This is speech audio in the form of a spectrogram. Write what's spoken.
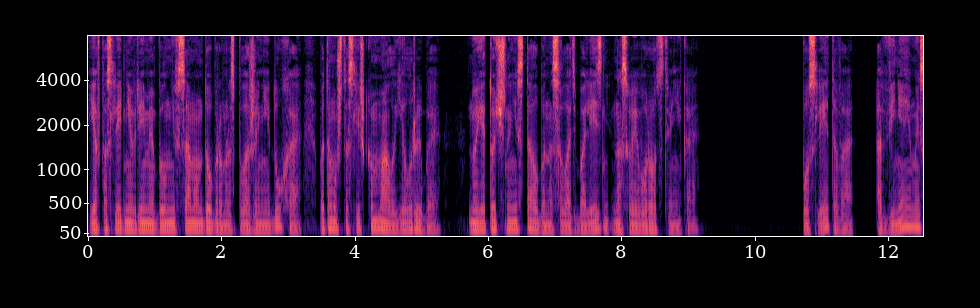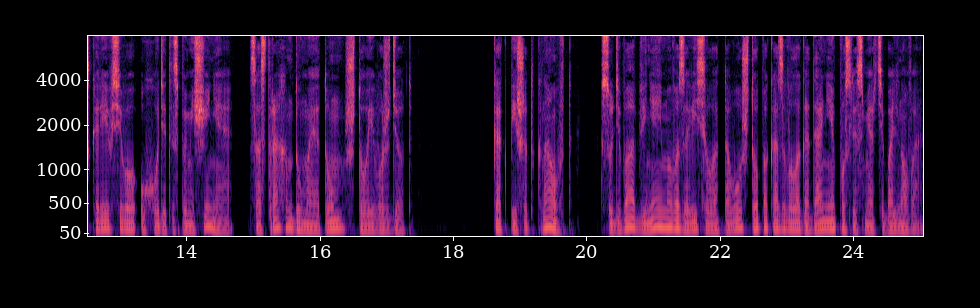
я в последнее время был не в самом добром расположении духа, потому что слишком мало ел рыбы, но я точно не стал бы насылать болезнь на своего родственника. После этого обвиняемый, скорее всего, уходит из помещения, со страхом думая о том, что его ждет. Как пишет Кнауфт, судьба обвиняемого зависела от того, что показывало гадание после смерти больного.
